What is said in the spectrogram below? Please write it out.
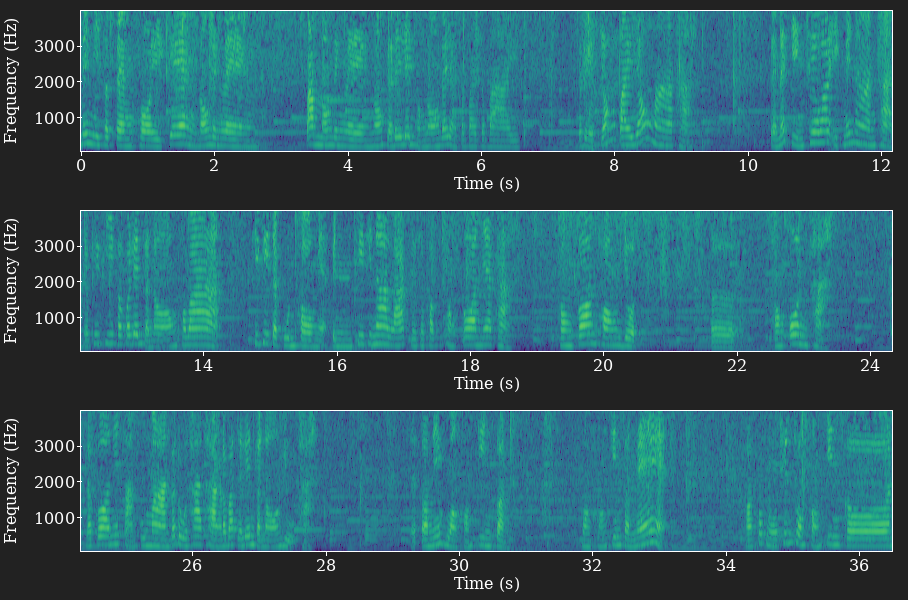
ไม่มีสแตมคอยแกล้งน้องแรงๆปั้มน้องแรงๆน้องจะได้เล่นของน้องได้อย่างสบายๆกระโดดย่องไปย่องมาค่ะ แต่แม่กิ่งเชื่อว่าอีกไม่นานค่ะ เดี๋ยวพี่ๆเขาก็เล่นกับน้อง เพราะว่าพี่ๆตระกูลทองเนี่ยเป็นพี่ที่น่ารักโดยเฉพาะพี่ทองก้อนเนี่ยค่ะ ทองก้อนทองหยด เอ่อทองอ้นค่ะ แล้วก็นี่สามกุมารก็ดูท่าทางแล้วว่าจะเล่นกับน้องอยู่ค่ะ แต่ตอนนี้ห่วงของกินก่อน ห่วงของกินก่อนแม่ ขอพวกหนูชื่นชมของกินก่อน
